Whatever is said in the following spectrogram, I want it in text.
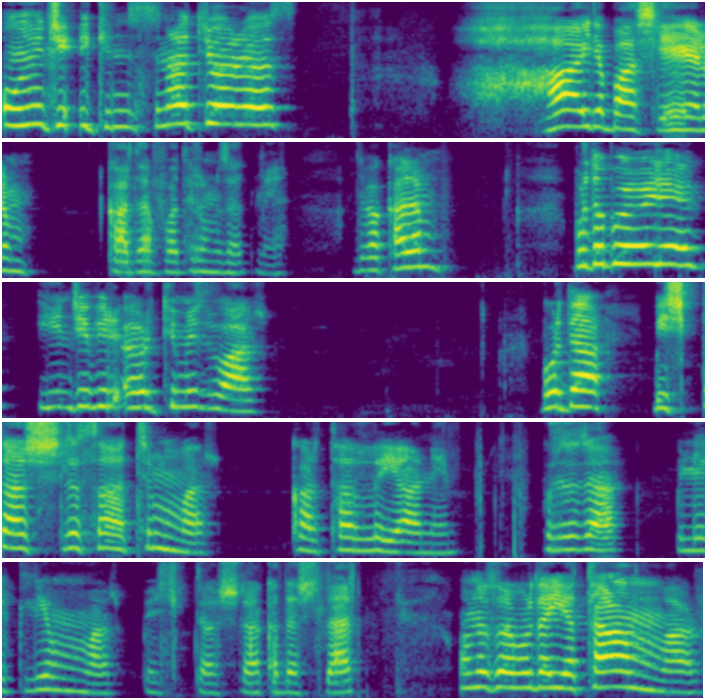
Onun için ikincisini açıyoruz. Haydi başlayalım. Kartal fotoğrafımızı atmaya. Hadi bakalım. Burada böyle ince bir örtümüz var. Burada Beşiktaşlı saatim var. Kartallı yani. Burada da bilekliğim var. Beşiktaşlı arkadaşlar. Ondan sonra burada yatağım var.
